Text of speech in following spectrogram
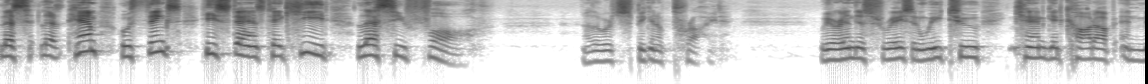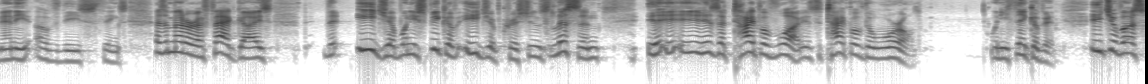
let, let him who thinks he stands take heed lest he fall. In other words, speaking of pride. We are in this race, and we too can get caught up in many of these things. As a matter of fact, guys, the Egypt, when you speak of Egypt, Christians, listen, it, it is a type of what? It's a type of the world when you think of it. Each of us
